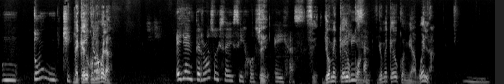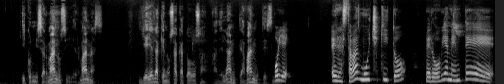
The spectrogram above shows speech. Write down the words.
mm, tú chiquitito. Me quedo con mi abuela. Ella enterró a sus seis hijos Sí. e hijas. Sí, yo me quedo Elisa. con yo me quedo con mi abuela Mm. y con mis hermanos y hermanas. Y ella es la que nos saca a todos a- adelante, avantes. ¿no? Oye, eh, estabas muy chiquito, pero obviamente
